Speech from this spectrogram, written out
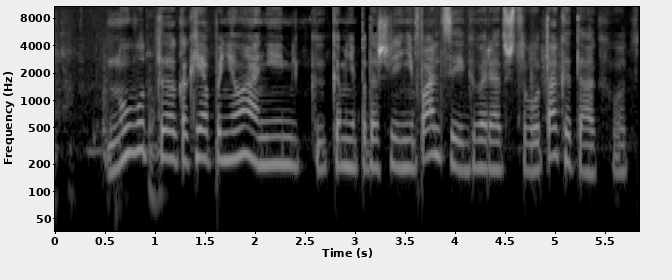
Ну вот, Там. Э, как я поняла, они ко мне подошли не пальцы и говорят, что вот так и так, вот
